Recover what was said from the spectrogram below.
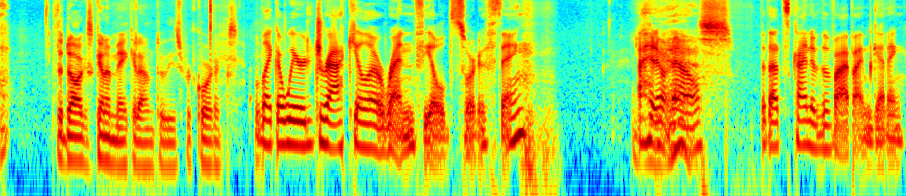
the dog's gonna make it onto these recordings. Like a weird Dracula Renfield sort of thing. I don't know, but that's kind of the vibe I'm getting.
